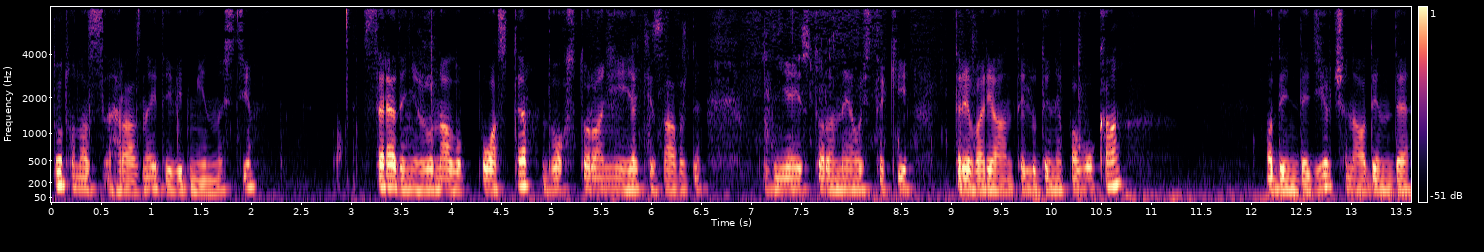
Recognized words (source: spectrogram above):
Тут у нас гра знайде відмінності. Всередині журналу постер двохсторонній, як і завжди. З однієї сторони ось такі три варіанти людини павука. Один, де дівчина, один, де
